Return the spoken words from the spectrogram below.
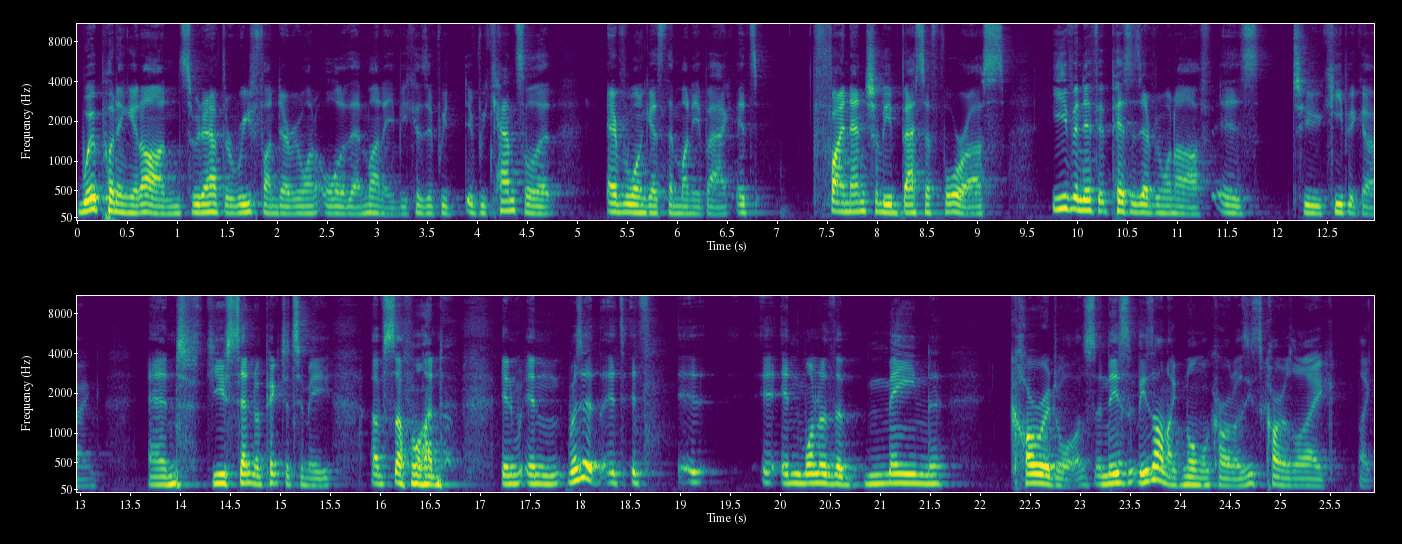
we're putting it on so we don't have to refund everyone all of their money because if we if we cancel it everyone gets their money back it's financially better for us, even if it pisses everyone off, is to keep it going. And you sent a picture to me of someone in in was it it's it's it, in one of the main corridors, and these these aren't like normal corridors. These corridors are like like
